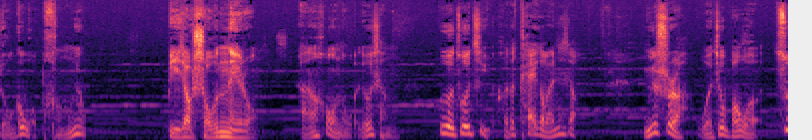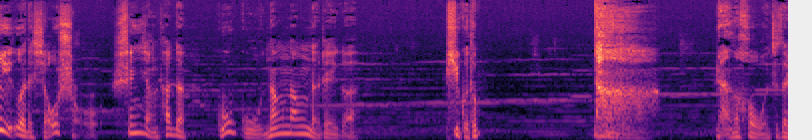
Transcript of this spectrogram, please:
有个我朋友比较熟的那种，然后呢，我就想恶作剧和他开个玩笑，于是啊，我就把我罪恶的小手伸向他的鼓鼓囊囊的这个屁股头，啊，然后我就在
